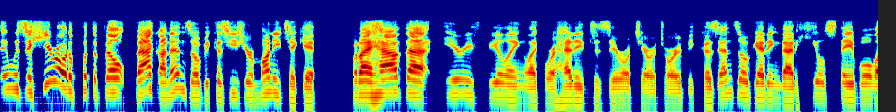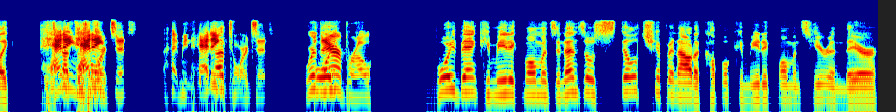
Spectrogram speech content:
it was a hero to put the belt back on Enzo because he's your money ticket. But I have that eerie feeling like we're heading to zero territory because Enzo getting that heel stable, like heading heading towards it. I mean, heading towards it. We're there, bro. Boy band comedic moments, and Enzo's still chipping out a couple comedic moments here and there.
